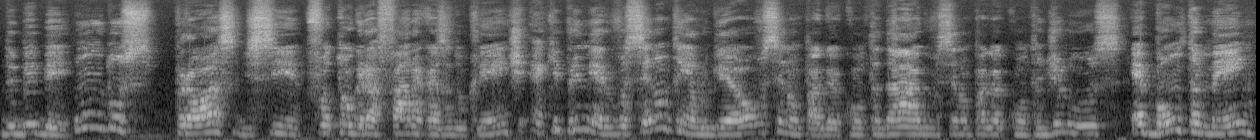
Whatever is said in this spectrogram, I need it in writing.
do bebê. Um dos prós de se fotografar na casa do cliente é que, primeiro, você não tem aluguel, você não paga a conta da água, você não paga a conta de luz. É bom também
